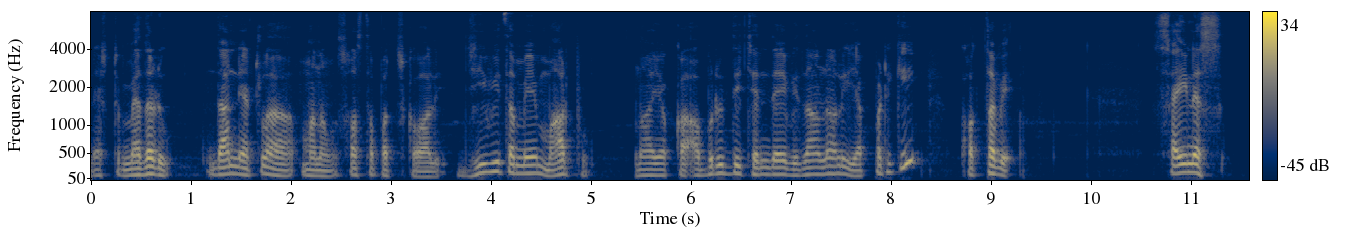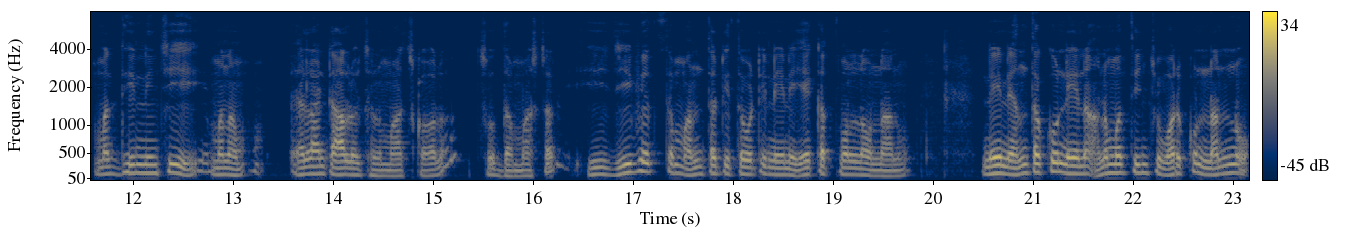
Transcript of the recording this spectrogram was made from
నెక్స్ట్ మెదడు. దాన్ని ఎట్లా మనం స్వస్థపరచుకోవాలి? జీవితమే మార్పు. నా యొక్క అభివృద్ధి చెందే విధానాలు ఎప్పటికీ కొత్తవే. సైనస్. మరి దీని నుంచి మనం ఎలాంటి ఆలోచనలు మార్చుకోవాలో చూద్దాం మాస్టర్. ఈ జీవితం అంతటితోటి నేను ఏకత్వంలో ఉన్నాను. నేను ఎంతకు నేను అనుమతించే వరకు నన్ను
